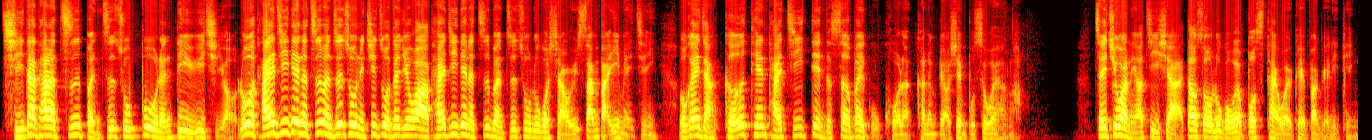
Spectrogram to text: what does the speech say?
期待它的资本支出不能低于预期哦。如果台积电的资本支出，你记住我这句话，台积电的资本支出如果小于三百亿美金，我跟你讲，隔天台积电的设备股可能可能表现不是会很好。这句话你要记下来，到时候如果我有 boss time，我也可以放给你听。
